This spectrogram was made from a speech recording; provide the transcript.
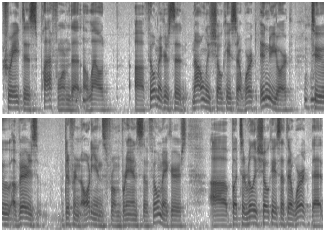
create this platform that allowed uh, filmmakers to not only showcase their work in New York to a various different audience from brands to filmmakers, uh, but to really showcase that their work that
